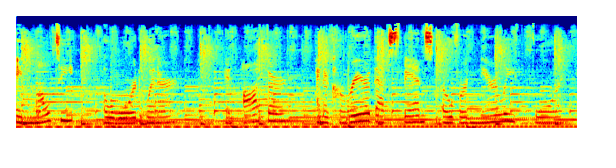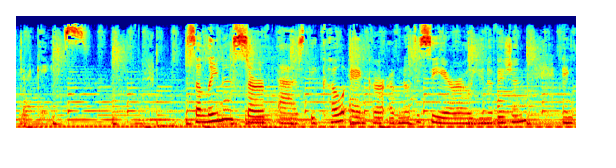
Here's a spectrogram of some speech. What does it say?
A multi award winner, an author, and a career that spans over nearly four decades. Selena served as the co anchor of Noticiero Univision and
